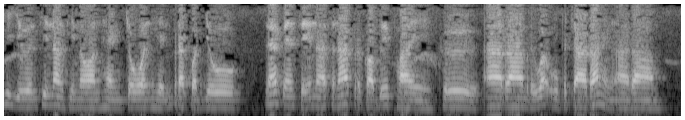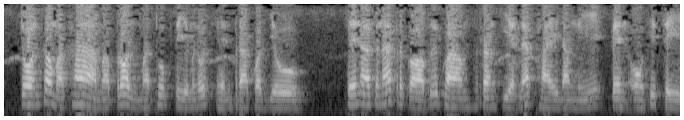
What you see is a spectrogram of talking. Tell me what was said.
ที่ยืนที่นั่งที่นอนแห่งโจรเห็นปรากฏอยู่ และเป็นเสนาสนะประกอบด้วยภัย คืออารามหรือว่าอุปจาระแห่งอาราม โจรเข้ามาฆ่ามาปล้นมาทุบตีมนุษย์เห็นปรากฏอยู่ เสนาสนะประกอบด้วยความรังเกียจและภัยดังนี้เป็นองค์ที่สี่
